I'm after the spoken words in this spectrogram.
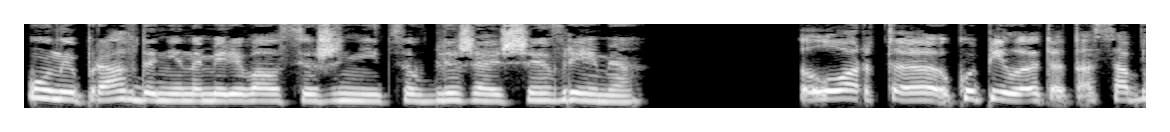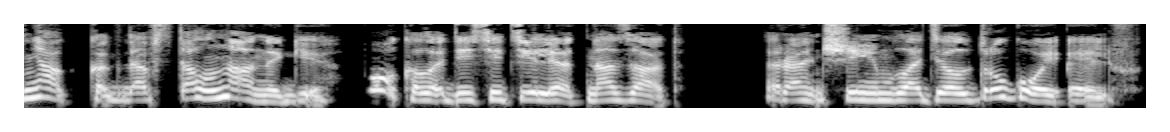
Он и правда не намеревался жениться в ближайшее время. Лорд э, купил этот особняк, когда встал на ноги, около десяти лет назад. Раньше им владел другой эльф.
